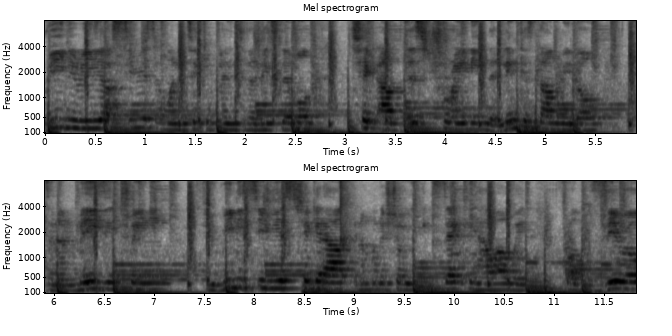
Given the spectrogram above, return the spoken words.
really, really are serious and want to take your playing to the next level, check out this training. The link is down below. It's an amazing training. If you're really serious, check it out. And I'm going to show you exactly how I went from zero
